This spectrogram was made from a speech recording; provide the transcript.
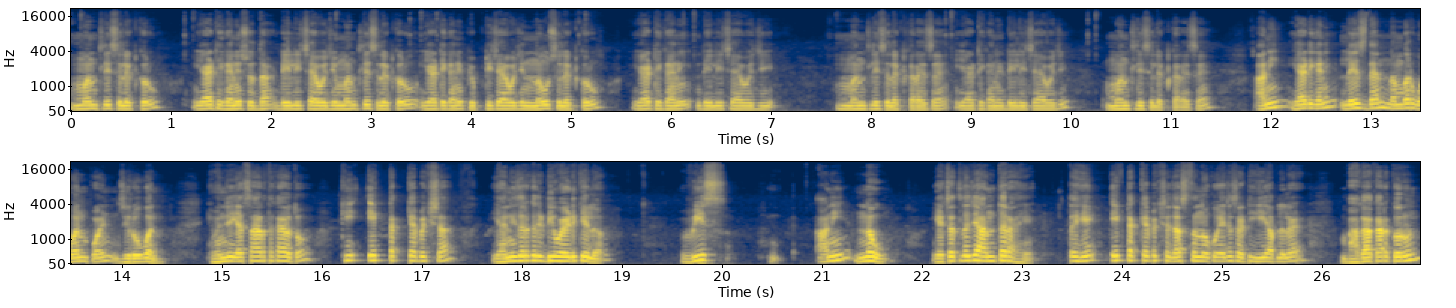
मंथली सिलेक्ट करू. या ठिकाणी सुद्धा डेलीच्या ऐवजी मंथली सिलेक्ट करू. या ठिकाणी फिफ्टीच्या ऐवजी नऊ सिलेक्ट करू. या ठिकाणी डेलीच्या ऐवजी मंथली सिलेक्ट करायचं आहे या ठिकाणी डेलीच्या ऐवजी मंथली सिलेक्ट करायचं आहे आणि या ठिकाणी less than number one point zero one म्हणजे याचा अर्थ काय होतो? की एक टक्क्यापेक्षा ह्यांनी जर कधी डिवाईड केलं वीस आणि नऊ याच्यातलं जे अंतर आहे तर हे एक टक्क्यापेक्षा जास्त नको. याच्यासाठी ही आपल्याला भागाकार करून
